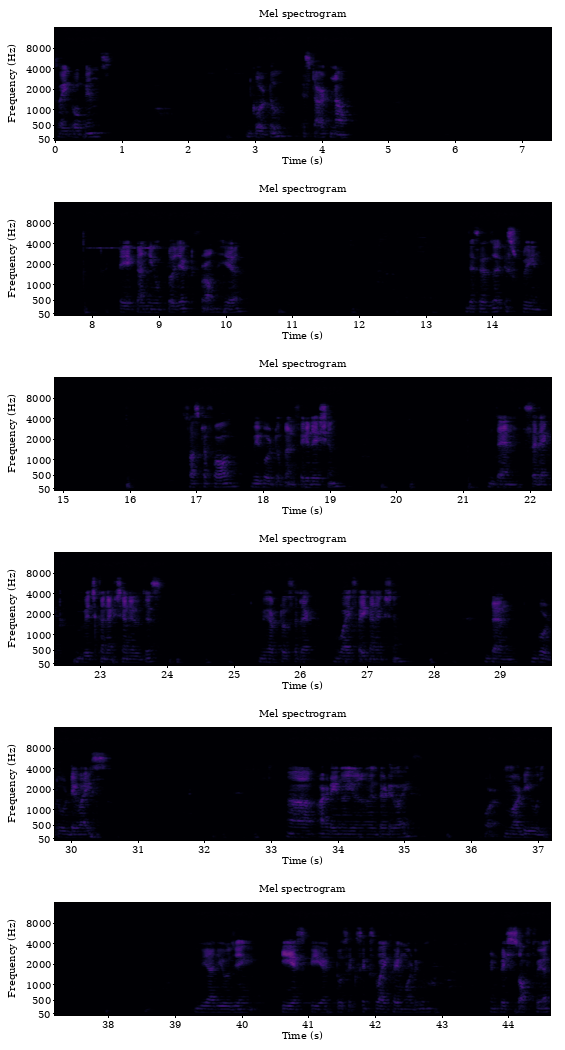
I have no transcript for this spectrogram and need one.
Xy opens. Go to start now. Take a new project from here. This is the screen. First of all we go to configuration. Then select which connection is this. We have to select Wi-Fi connection. Then go to device. Uh, Arduino Uno is the device or module. We are using ESP8266 Wi-Fi module and which software?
